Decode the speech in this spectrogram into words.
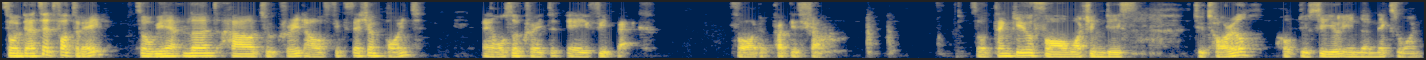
So that's it for today. So we have learned how to create our fixation point and also create a feedback for the practice trial. So thank you for watching this tutorial. Hope to see you in the next one.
